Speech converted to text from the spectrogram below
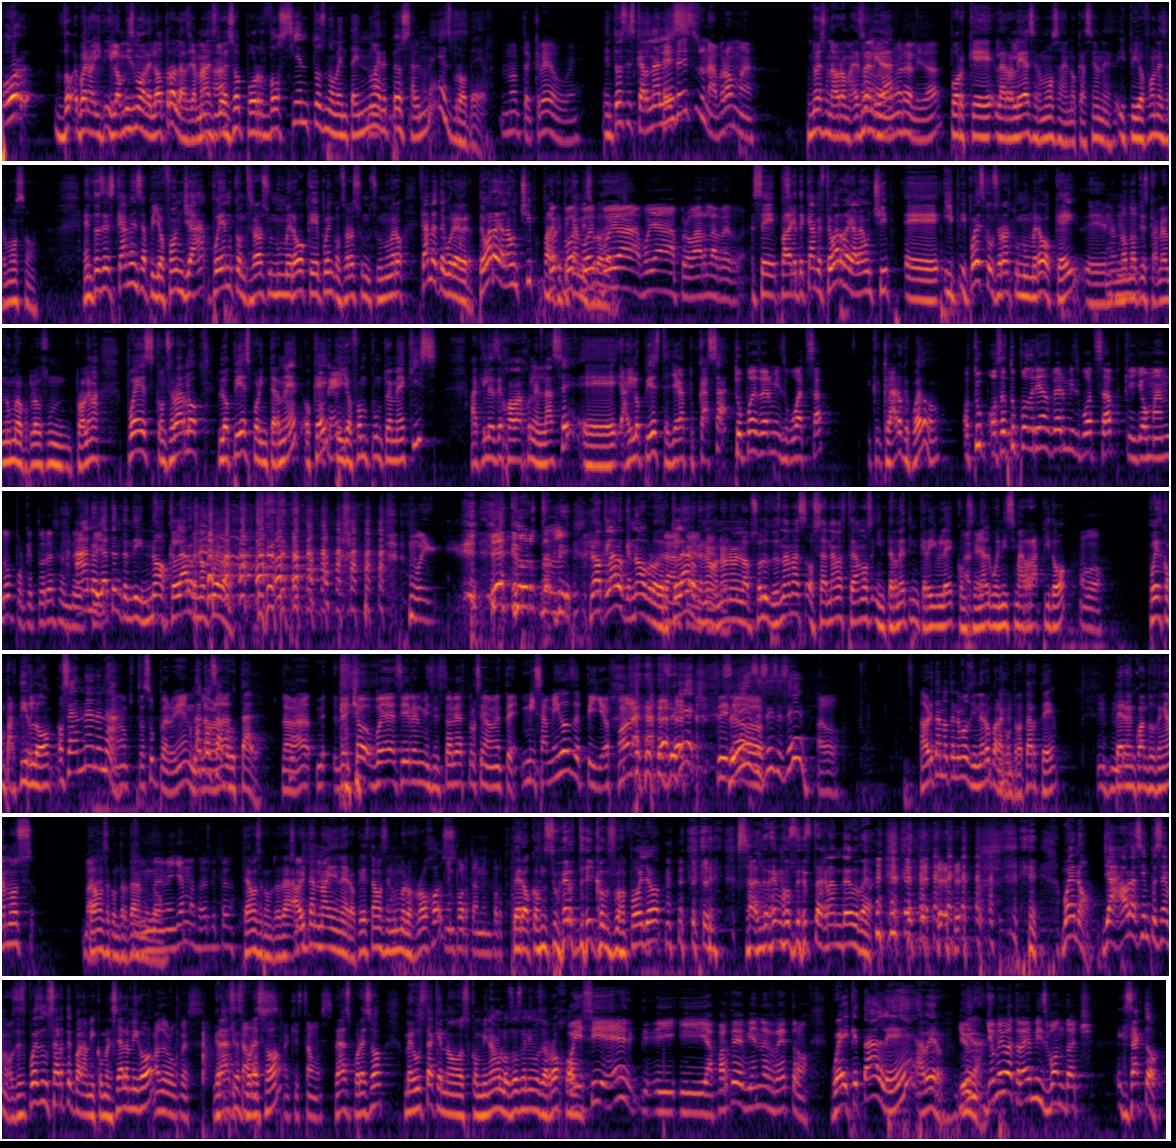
Por. do- bueno, y, y lo mismo del otro, las llamadas y todo eso, por 299 pesos al mes, brother. No te creo, güey. Entonces, carnales. Esa es una broma. No es una broma, es No, realidad. No es realidad. Porque la realidad es hermosa en ocasiones y Pillofón es hermoso. Entonces, cámbiense a Pillofón ya. Pueden conservar su número, ok, pueden conservar su, su número. Cámbiate, whatever. Te voy a regalar un chip para Voy- que te voy- cambies, voy, brother. voy a, voy a probar la red, güey. Sí, para que te cambies. Te voy a regalar un chip eh, y, y puedes conservar tu número, ok. Eh, no- no, no tienes que cambiar el número porque luego es un problema. Puedes conservarlo, lo pides por internet, ok. Ok. Pillofón.mx. Aquí les dejo abajo el enlace. eh, ahí lo pides, te llega a tu casa. Tú puedes ver mis WhatsApp. C- Claro que puedo. O, tú, o sea, tú podrías ver mis WhatsApp que yo mando porque tú eres el de. Ah, no, ya te entendí. No, claro que no puedo. Muy. Córtale. No, claro que no, brother. Ah, claro que no. No, no, en lo absoluto. Es nada más, o sea, nada más te damos internet increíble, con señal buenísima, rápido. Ah. Puedes compartirlo. O sea, no, no, no. No, pues está súper bien. Una la cosa verdad. brutal. La verdad, de hecho, voy a decir en mis historias próximamente, mis amigos de Pillofón. sí, sí, no. sí, sí, sí, sí. Huevo. Ahorita no tenemos dinero para contratarte, pero en cuanto tengamos, te Va. vamos a contratar, amigo. Me, me llamas a ver qué pedo. Te vamos a contratar. Ahorita no hay dinero, que estamos en números rojos. No importa, no importa. Pero con suerte y con su apoyo saldremos de esta gran deuda. bueno, ya, ahora sí empecemos. Después de usarte para mi comercial, amigo. No te preocupes. Gracias por eso. Aquí estamos. Gracias por eso. Me gusta que nos combinamos los dos, venimos de rojo. Oye, sí, ¿eh? Y, y aparte viene retro. Güey, ¿qué tal, eh? A ver, Yo, mira. yo me iba a traer mis Bond Dutch. Exacto.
